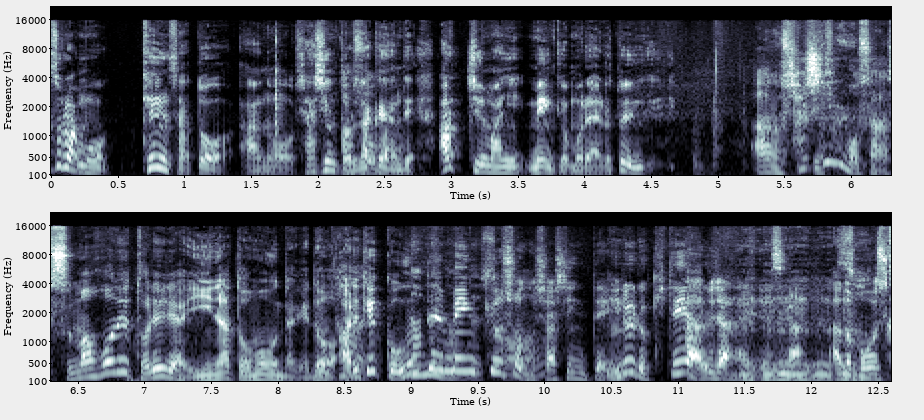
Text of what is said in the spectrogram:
それはもう検査とあの写真撮るだけなんであっちゅう間に免許もらえるというあの写真もさスマホで撮れりゃいいなと思うんだけど、あれ結構運転免許証の写真っていろいろ規定あるじゃないですか、あの帽子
